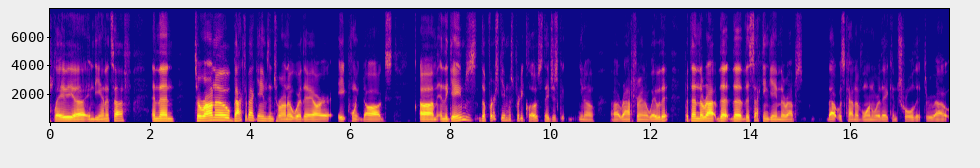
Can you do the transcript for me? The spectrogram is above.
play uh, Indiana tough, and then Toronto back to back games in Toronto where they are eight point dogs. Um, and the games, the first game was pretty close. They just, you know, uh, Raps ran away with it. But then the rap, the the the second game, the Raps, that was kind of one where they controlled it throughout.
